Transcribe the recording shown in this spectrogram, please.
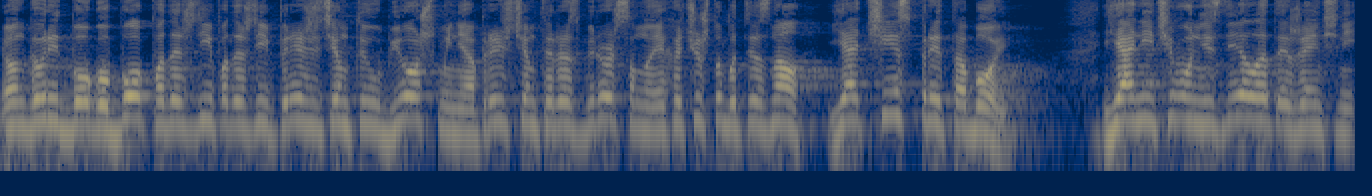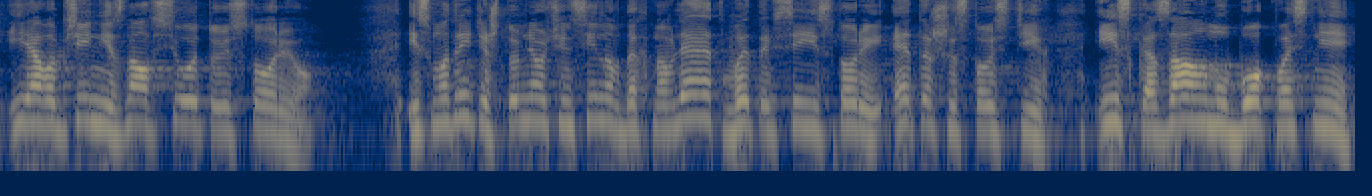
И он говорит Богу, Бог, подожди, подожди, прежде чем ты убьешь меня, прежде чем ты разберешься со мной, я хочу, чтобы ты знал, я чист пред тобой. Я ничего не сделал этой женщине, и я вообще не знал всю эту историю. И смотрите, что меня очень сильно вдохновляет в этой всей истории, это шестой стих. «И сказал ему Бог во сне,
